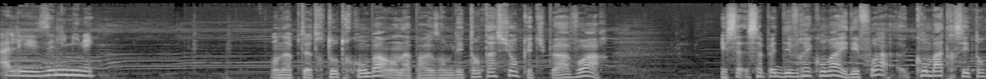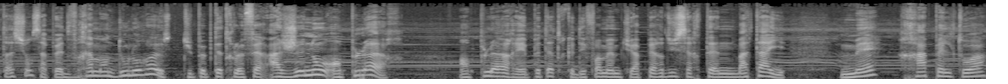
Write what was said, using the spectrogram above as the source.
à les éliminer. On a peut-être d'autres combats, on a par exemple des tentations que tu peux avoir. Et ça, peut être des vrais combats. Et des fois, combattre ces tentations, ça peut être vraiment douloureux. Tu peux peut-être le faire à genoux, en pleurs en pleurs et peut-être que des fois même tu as perdu certaines batailles. Mais rappelle-toi,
